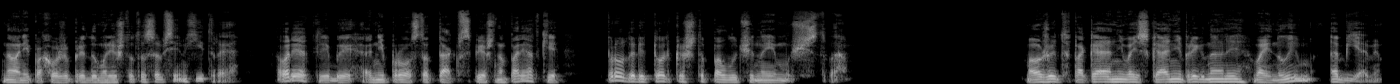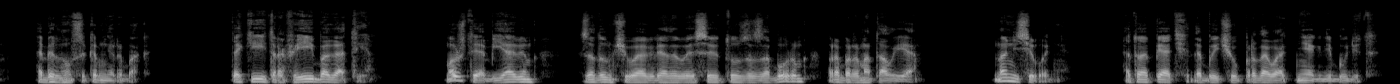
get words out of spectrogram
но они, похоже, придумали что-то совсем хитрое. Вряд ли бы они просто так в спешном порядке продали только что полученное имущество. «Может, пока они войска не пригнали, войну им объявим», — обернулся ко мне рыбак. «Такие трофеи богатые». «Может, и объявим», — задумчиво оглядывая суету за забором, пробормотал я. «Но не сегодня, а то опять добычу продавать негде будет».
